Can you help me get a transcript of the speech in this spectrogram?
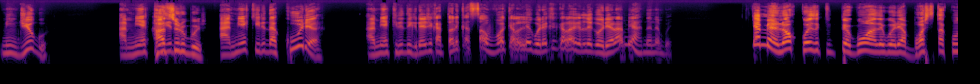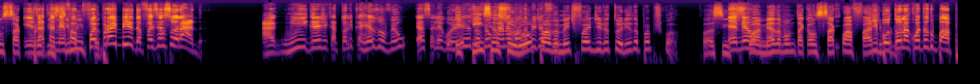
mendigo, a minha, querida, a minha querida Cúria, a minha querida igreja católica salvou aquela alegoria, que aquela alegoria era merda, né, boi? E a melhor coisa que pegou uma alegoria bosta e tá com um saco preto em Exatamente. e foi foda. proibida, foi censurada. A minha igreja católica resolveu essa alegoria E quem censurou provavelmente foi a diretoria da própria escola. Falou assim, É se for uma merda, vamos tacar um saco com a faixa. E botou na conta do papo.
